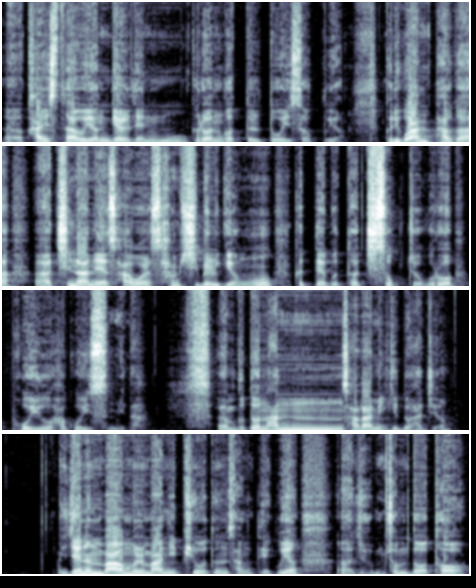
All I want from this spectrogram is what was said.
어, 카이스트하고 연결된 그런 것들도 있었고요. 그리고 안타가 아, 지난해 4월 30일 경우 그때부터 지속적으로 보유하고 있습니다. 어, 무던한 사람이기도 하죠. 이제는 마음을 많이 비워둔 상태고요. 어, 좀, 좀 더, 더,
